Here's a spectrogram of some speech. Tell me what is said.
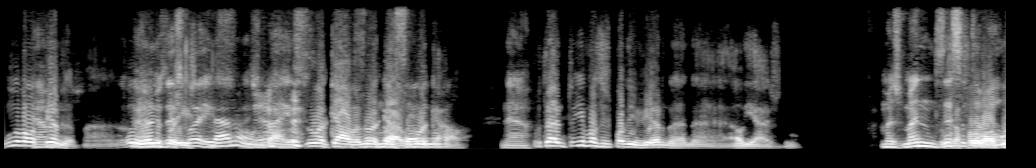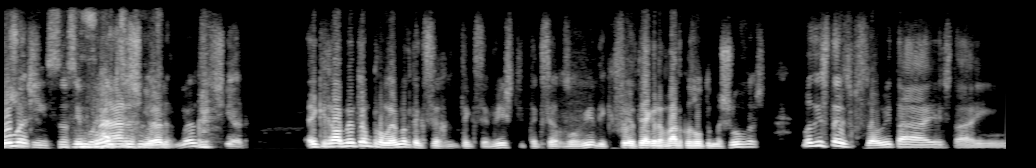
não vale a pena. É. Não, não, não, não acaba, não acaba, não acaba. Não. Portanto, e vocês podem ver, na, na aliás, do, mas mande-nos essa tabela, algumas, Joaquim, se não se importar. Mande, senhor, mande, senhor. É que realmente é um problema que tem que, ser, tem que ser visto, tem que ser resolvido e que foi até agravado com as últimas chuvas, mas isso tem execução e está, está em.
